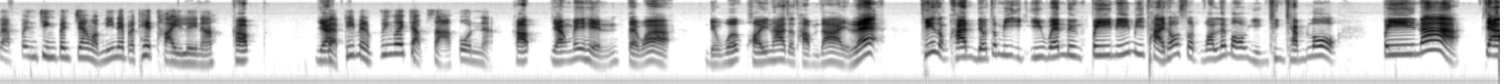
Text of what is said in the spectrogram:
แบบเป็นจริงเป็นจังแบบนี้ในประเทศไทยเลยนะครับยังแบบที่เป็นวิ่งไล่จับสากลน่ะครับ ยังไม่เห็นแต่ว่า เดี๋ยว Workpoint น่าจะทำได้ และที่สำคัญเดี๋ยวจะมีอีกอีเวนต์หนึ่งปีนี้มีถ่ายทอดสดวอลเลย์บอลหญิงชิงแชมป์โลก ปีหน้าจะ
